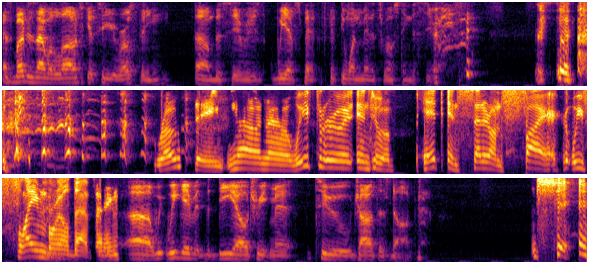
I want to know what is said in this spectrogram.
as much as I would love to continue roasting um, this series, we have spent 51 minutes roasting this series. roasting? No, no. We threw it into a pit and set it on fire. We flame broiled that thing. Uh, we, we gave it the DO treatment to Jonathan's dog. Shit.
